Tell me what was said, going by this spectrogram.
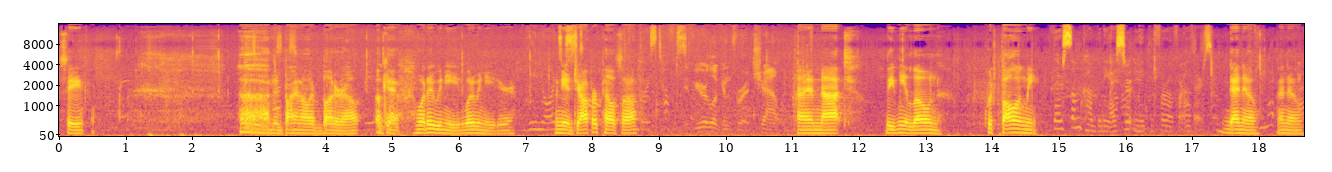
See, I've been buying all our butter out. Okay, what do we need? What do we need here? We, need to drop our strong, pelts off. we're as tough as If you're looking for a challenge, I am not. Leave me alone. Quit following me. There's some company I certainly prefer over others. I know, I know.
